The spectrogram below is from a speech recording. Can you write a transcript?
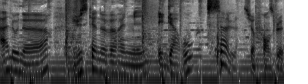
à l'honneur jusqu'à 9h30 et Garou seul sur France Bleu.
